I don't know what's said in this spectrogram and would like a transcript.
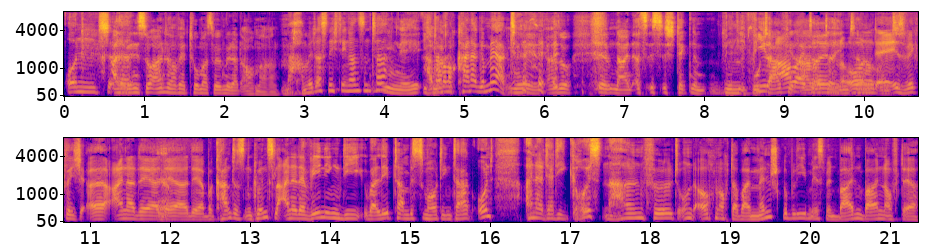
Und Also äh, wenn es so einfach wäre, Thomas, würden wir das auch machen. machen wir das nicht den ganzen Tag? Nee, Hat aber noch keiner gemerkt. Nee, also ähm, nein, es, ist, es steckt eine wirklich viel brutal Arbeit, viel Arbeit drin dahinter. und er ist wirklich äh, einer der, Ja. der, der bekanntesten Künstler, einer der wenigen, die überlebt haben bis zum heutigen Tag und einer, der die größten Hallen füllt und auch noch dabei Mensch geblieben ist, mit beiden Beinen auf der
